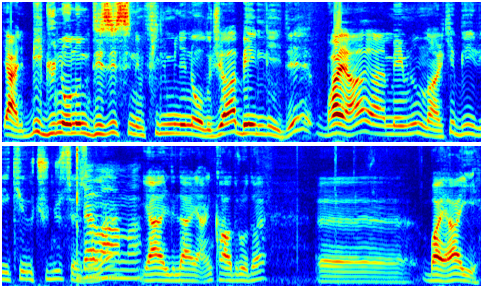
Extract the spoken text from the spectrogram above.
Yani bir gün onun dizisinin, filminin olacağı belliydi. Bayağı yani memnunlar ki 1, 2, 3. sezona Devamı. geldiler yani kadroda eee bayağı iyi.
